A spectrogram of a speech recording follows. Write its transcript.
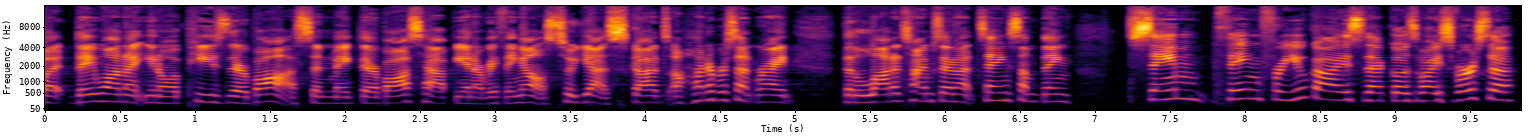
but they want to, you know, appease their boss and make their boss happy and everything else. So yes, Scott's 100% right that a lot of times they're not saying something same thing for you guys that goes vice versa.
